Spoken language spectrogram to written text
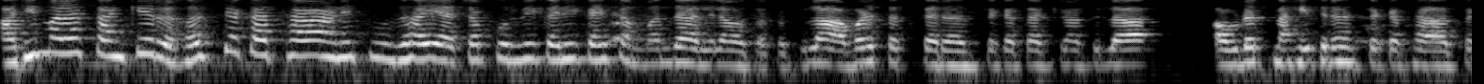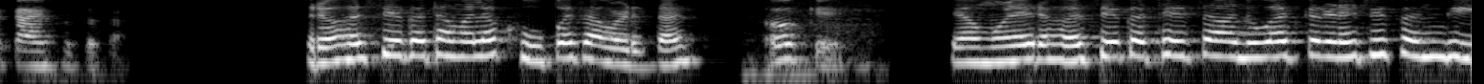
आधी मला सांग की रहस्य कथा आणि तुझा याच्यापूर्वी कधी काही संबंध आलेला होता का? तुला आवडतात का रहस्य कथा किंवा तुला आवडत नाहीत रहस्य कथा? असं काय होतं का? रहस्य कथा मला खूपच आवडतात. ओके. त्यामुळे रहस्य कथेचा अनुवाद करण्याची संधी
